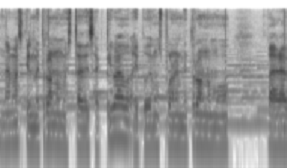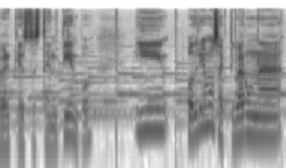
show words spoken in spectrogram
nada más que el metrónomo está desactivado. Ahí podemos poner metrónomo para ver que esto esté en tiempo. Y podríamos activar una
